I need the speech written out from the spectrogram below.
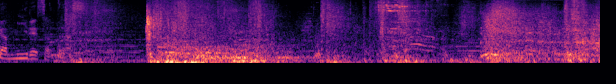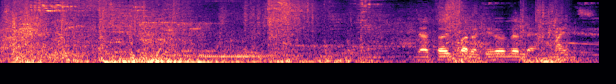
Nunca mires atrás. Ya estoy para tirarle las mines.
